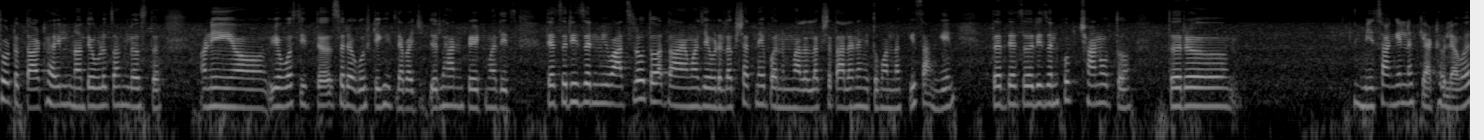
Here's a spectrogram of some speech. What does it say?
छोटं ताट राहील ना तेवढं चांगलं असतं. आणि व्यवस्थित सर्व गोष्टी घेतल्या पाहिजे लहान प्लेटमध्येच त्याचं रिझन मी वाचलं होतं आता माझ्या एवढं लक्षात नाही पण मला लक्षात आलं ना मी तुम्हाला नक्की सांगेन. तर त्याचं रिझन खूप छान होतं. तर मी सांगेल नक्की आठवल्यावर.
